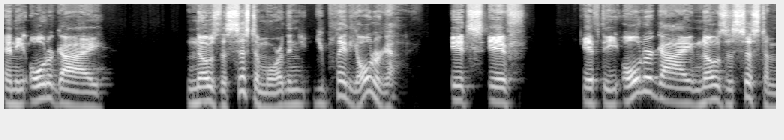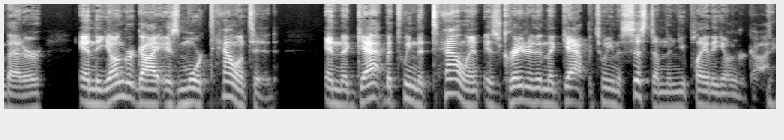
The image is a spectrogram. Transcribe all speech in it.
and the older guy knows the system more, then you, you play the older guy. It's if if the older guy knows the system better and the younger guy is more talented and the gap between the talent is greater than the gap between the system then you play the younger guy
